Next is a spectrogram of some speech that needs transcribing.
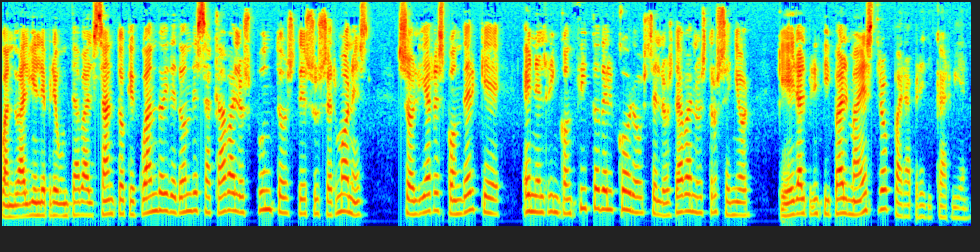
Cuando alguien le preguntaba al santo que cuándo y de dónde sacaba los puntos de sus sermones, solía responder que en el rinconcito del coro se los daba nuestro Señor, que era el principal maestro para predicar bien.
